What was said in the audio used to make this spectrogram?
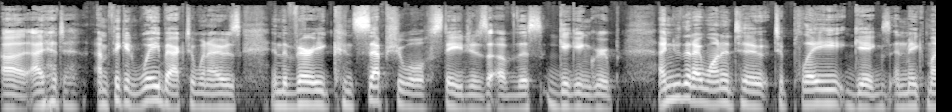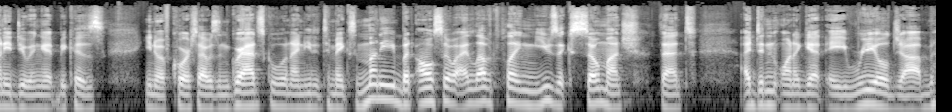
uh, I had to, I'm thinking way back to when I was in the very conceptual stages of this gigging group. I knew that I wanted to to play gigs and make money doing it because, you know, of course I was in grad school and I needed to make some money, but also I loved playing music so much that I didn't want to get a real job.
